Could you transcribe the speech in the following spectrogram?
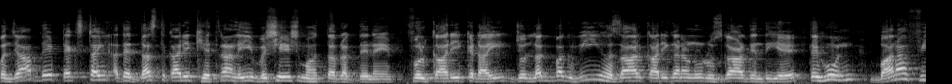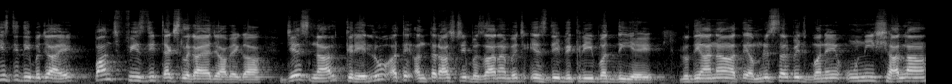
ਪੰਜਾਬ ਦੇ ਟੈਕਸਟਾਈਲ ਅਤੇ ਦਸਤਕਾਰੀ ਖੇਤਰਾਂ ਲਈ ਵਿਸ਼ੇਸ਼ ਮਹੱਤਵ ਰੱਖਦੇ ਨੇ। ਫੁਲਕਾਰੀ, ਕਢਾਈ, ਜੋ ਲਗਭਗ 20000 ਕਾਰੀਗਰਾਂ ਨੂੰ ਰੋਜ਼ਗਾਰ ਦਿੰਦੀ ਹੈ ਤੇ ਹੁਣ 12% ਦੀ ਬਜਾਏ 5% ਟੈਕਸ ਲਗਾਇਆ ਜਾਵੇਗਾ, ਜਿਸ ਨਾਲ ਘਰੇਲੂ ਅਤੇ ਅੰਤਰਰਾਸ਼ਟਰੀ ਬਾਜ਼ਾਰਾਂ ਵਿੱਚ ਇਸ ਦੀ ਵਿਕਰੀ ਵੱਧਦੀ ਹੈ ਲੁਧਿਆਣਾ ਅਤੇ ਅੰਮ੍ਰਿਤਸਰ ਵਿੱਚ ਬਣੇ ਊਨੀ ਸ਼ਾਲਾਂ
